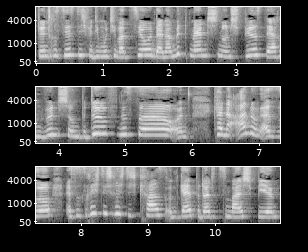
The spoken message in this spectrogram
Du interessierst dich für die Motivation deiner Mitmenschen und spürst deren Wünsche und Bedürfnisse und keine Ahnung. Also, es ist richtig, richtig krass. Und Gelb bedeutet zum Beispiel,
